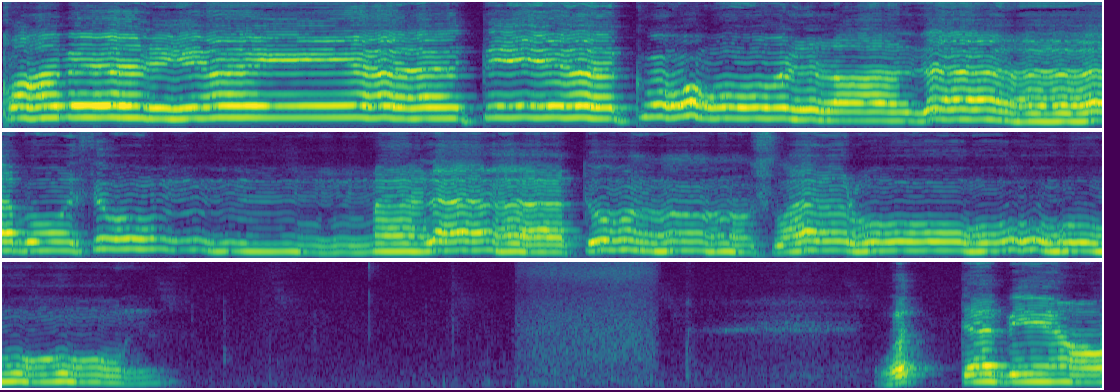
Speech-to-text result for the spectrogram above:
قبل أن يأتيكم تنصرون واتبعوا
